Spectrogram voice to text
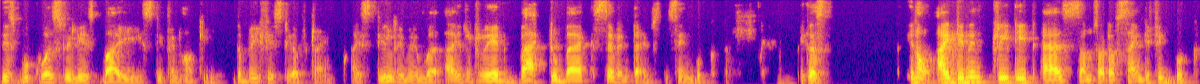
this book was released by Stephen Hawking, The Brief History of Time. I still remember I read back to back seven times the same book because, you know, I didn't treat it as some sort of scientific book.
